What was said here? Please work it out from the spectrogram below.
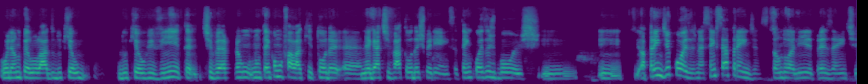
olhando pelo lado do que eu do que eu vivi, tiveram, não tem como falar que toda é, negativar toda a experiência. Tem coisas boas e e aprendi coisas, né? Sempre se aprende, estando ali presente.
